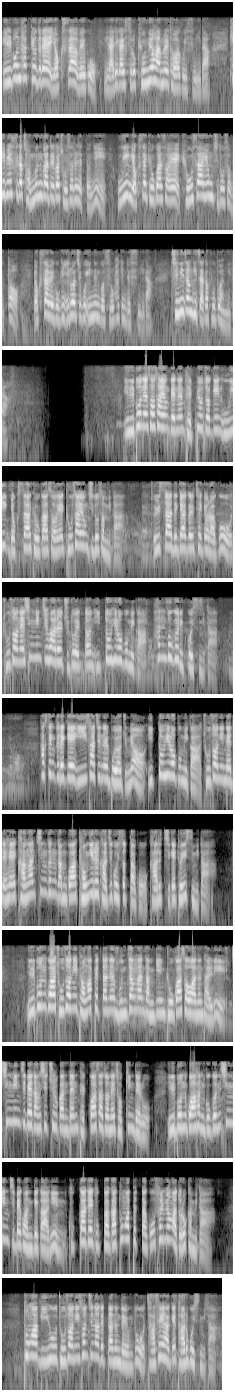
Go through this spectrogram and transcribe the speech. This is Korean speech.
일본 학교들의 역사 왜곡, 날이 갈수록 교묘함을 더하고 있습니다. KBS가 전문가들과 조사를 했더니 우익 역사 교과서의 교사용 지도서부터 역사 왜곡이 이루어지고 있는 것으로 확인됐습니다. 진희정 기자가 보도합니다. 일본에서 사용되는 대표적인 우익 역사 교과서의 교사용 지도서입니다. 을사늑약을 체결하고 조선의 식민지화를 주도했던 이토 히로부미가 한복을 입고 있습니다. 학생들에게 이 사진을 보여주며 이토 히로부미가 조선인에 대해 강한 친근감과 경의를 가지고 있었다고 가르치게 돼 있습니다. 일본과 조선이 병합했다는 문장만 담긴 교과서와는 달리 식민지배 당시 출간된 백과사전에 적힌 대로 일본과 한국은 식민지배 관계가 아닌 국가 대 국가가 통합했다고 설명하도록 합니다. 통합 이후 조선이 선진화됐다는 내용도 자세하게 다루고 있습니다.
